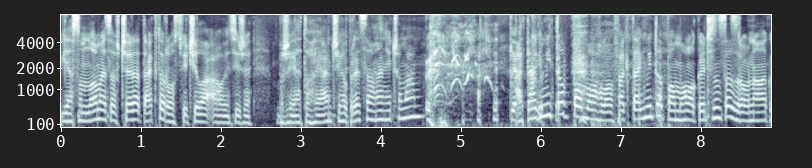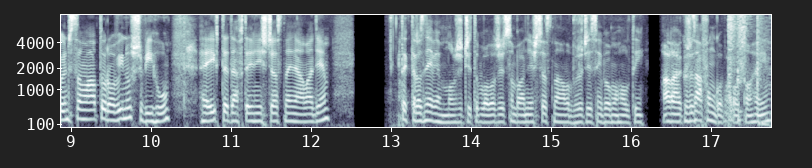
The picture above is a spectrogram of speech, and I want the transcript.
ja som normálne sa včera takto rozcvičila a hovorím si, že bože, ja toho Jančiho predsa na niečo mám. a tak mi to pomohlo, fakt tak mi to pomohlo. Konečne som sa zrovnala, konečne som mala tú rovinu švihu, hej, teda v tej nešťastnej nálade. Tak teraz neviem, no, že či to bolo, že som bola nešťastná, alebo že či si mi pomohol ty. Ale akože zafungovalo to, hej.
